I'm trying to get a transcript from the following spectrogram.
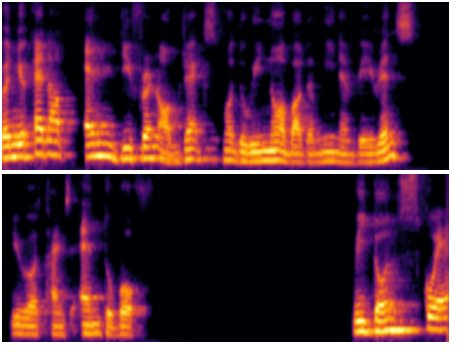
When you add up n different objects, what do we know about the mean and variance? You will times n to both. We don't square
